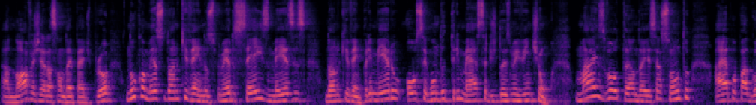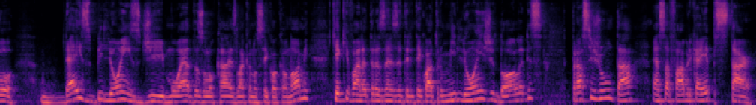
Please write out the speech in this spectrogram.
a nova geração do iPad Pro no começo do ano que vem, nos primeiros seis meses do ano que vem, primeiro ou segundo trimestre de 2021. Mas voltando a esse assunto, a Apple pagou 10 bilhões de moedas locais, lá que eu não sei qual é o nome, que equivale a 334 milhões de dólares, para se juntar a essa fábrica Epstar,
